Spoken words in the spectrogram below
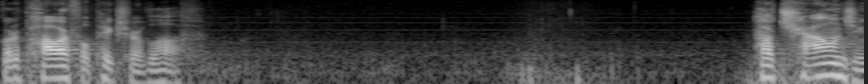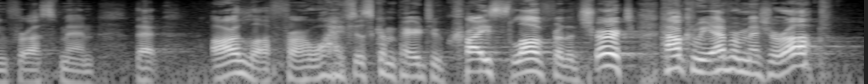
What a powerful picture of love. How challenging for us men that our love for our wives is compared to Christ's love for the church. How can we ever measure up?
